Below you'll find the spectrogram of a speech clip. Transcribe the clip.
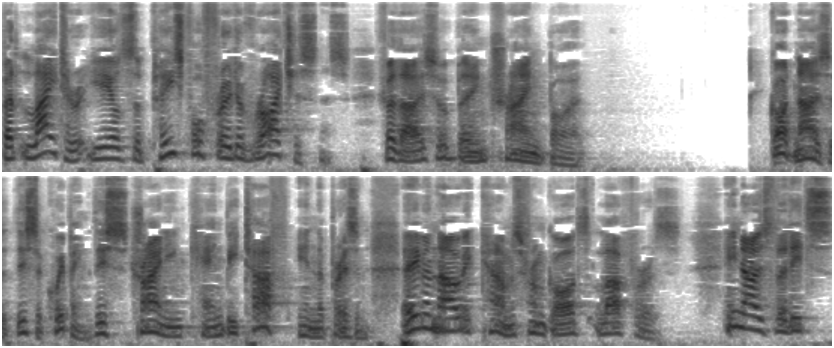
but later it yields the peaceful fruit of righteousness for those who have been trained by it. God knows that this equipping, this training can be tough in the present, even though it comes from God's love for us. He knows that it's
